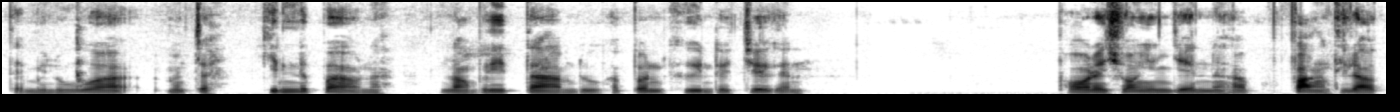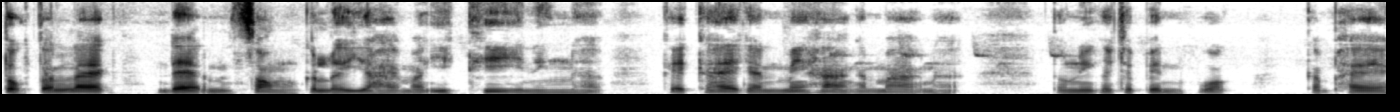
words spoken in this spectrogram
แต่ไม่รู้ว่ามันจะกินหรือเปล่านะลองไปติดตามดูครับตอนคืนเดี๋ยวเจอกัน พอในช่วงเย็นๆนะครับ ฝั่งที่เราตกตอนแรกแดดมันส่องก็เลยย้ายมาอีกที่หนึ่งนะครับใกล้ ๆ กันไม่ห่างกันมากนะตรงนี้ก็จะเป็นพวกกำแพง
